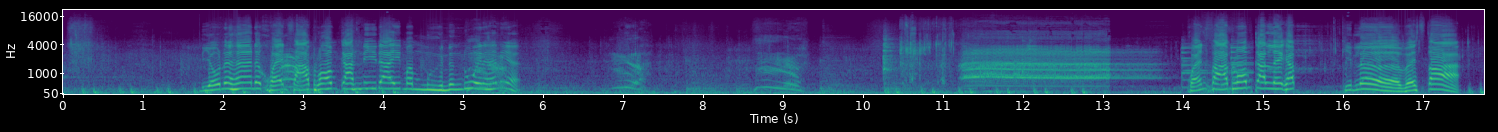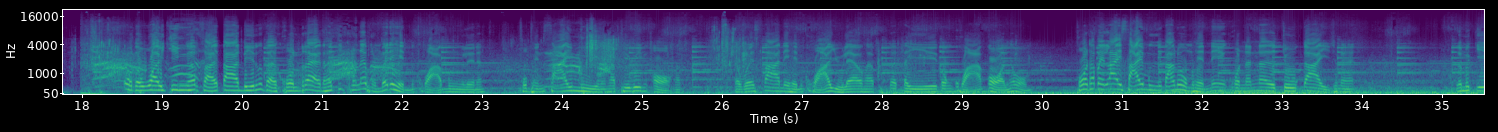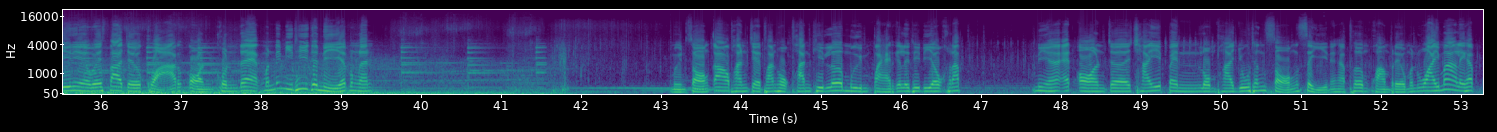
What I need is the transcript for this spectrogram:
เดี๋ยวนะฮะถ้าแขวนสามพร้อมกันนี่ได้มาหมื่นหนึ่งด้วยนะฮะเนี่ยแขวนสามพร้อมกันเลยครับคิลเลอร์เวสตาโอ้แต่ไวจริงครับสายตาดีตั้งแต่คนแรกนะฮะที่คนแรกผมไม่ได้เห็นขวามือเลยนะ ผมเห็นซ้ายมือนะครับที่วิ่งออกครับ แต่เวสตาเนี่ยเห็นขวาอยู่แล้วครับ ก็ตีตรงขวาก่อนครับผมเพราะถ้าไปไล่ซ้ายมือตามที่ผมเห็นนี่คนนั้นน่าจะจูกได้ใช่ไหมฮะแล้วเมื่อกี้เนี่ยเวสตาเจอขวาก่อนคนแรกมันไม่มีที่จะหนีครับตรงนั้นหมื่นสองเก้าพันเจ็ดพันหกพันคิลเลอร์หมื่นแปดกันเลยทีเดียวครับนี่ฮะแอดออนจะใช้เป็นลมพายุทั้ง2สีนะครับ เพิ่มความเร็วมันไวมากเลยครับ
